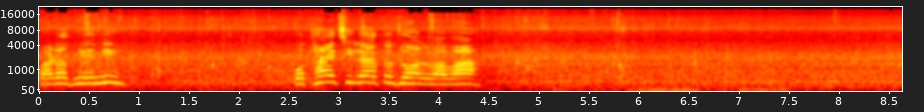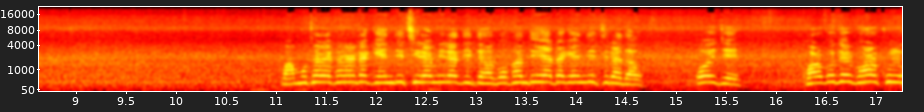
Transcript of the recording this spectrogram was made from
পাড়া ধুয়ে নি। কোথায় ছিল এত জল, বাবা? এখানে একটা গেঞ্জি ছিঁড়া মিরা দিতে হবে, ওখান থেকে একটা গেঞ্জি ছিঁড়া দাও। ওই যে, খরগোশের ঘর খুলে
